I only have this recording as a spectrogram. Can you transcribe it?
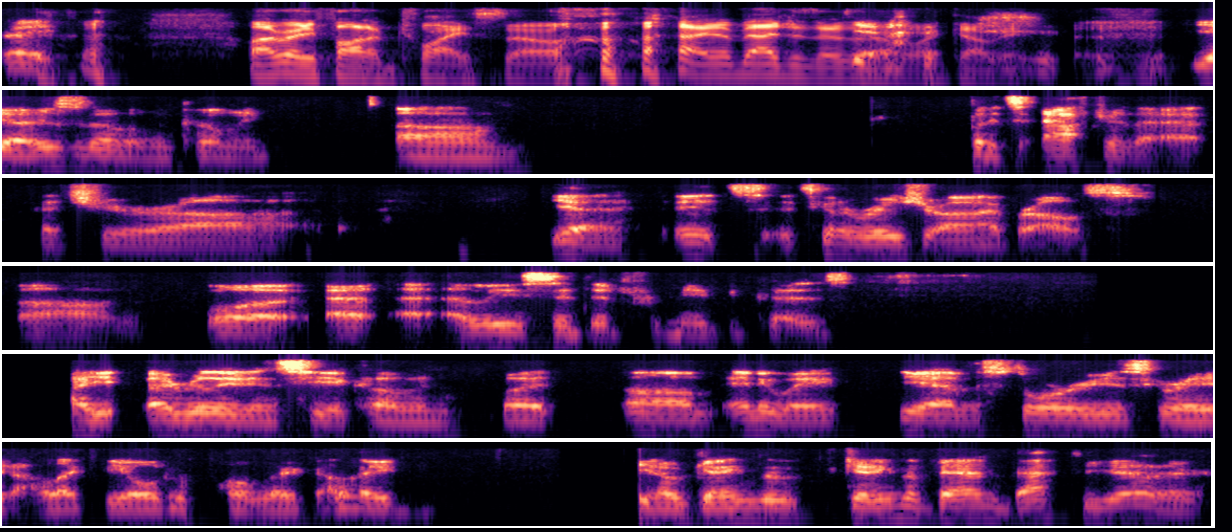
right? I already fought him twice, so I imagine there's Yeah. another one coming. yeah, there's another one coming. Um, but it's after that that you're, uh, yeah, it's it's gonna raise your eyebrows. Um, well, at, at least it did for me because I I really didn't see it coming. But um, anyway, yeah, the story is great. I like the old Republic. I like, you know, getting the getting the band back together.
